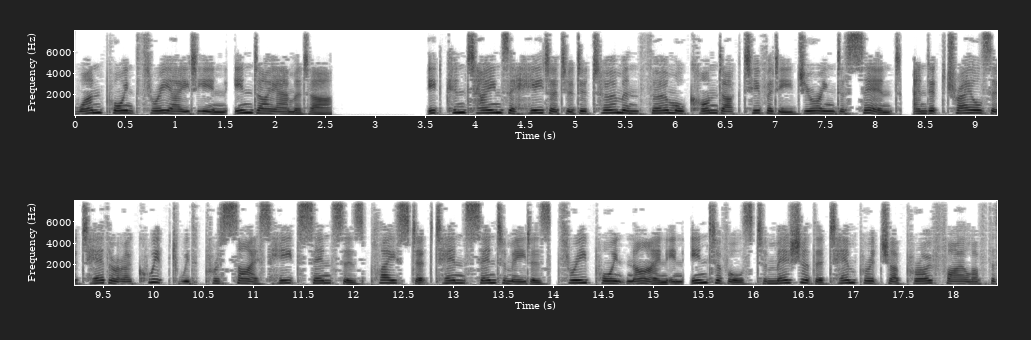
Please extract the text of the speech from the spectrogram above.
(1.38 in) in diameter. It contains a heater to determine thermal conductivity during descent, and it trails a tether equipped with precise heat sensors placed at 10 cm (3.9 in) intervals to measure the temperature profile of the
